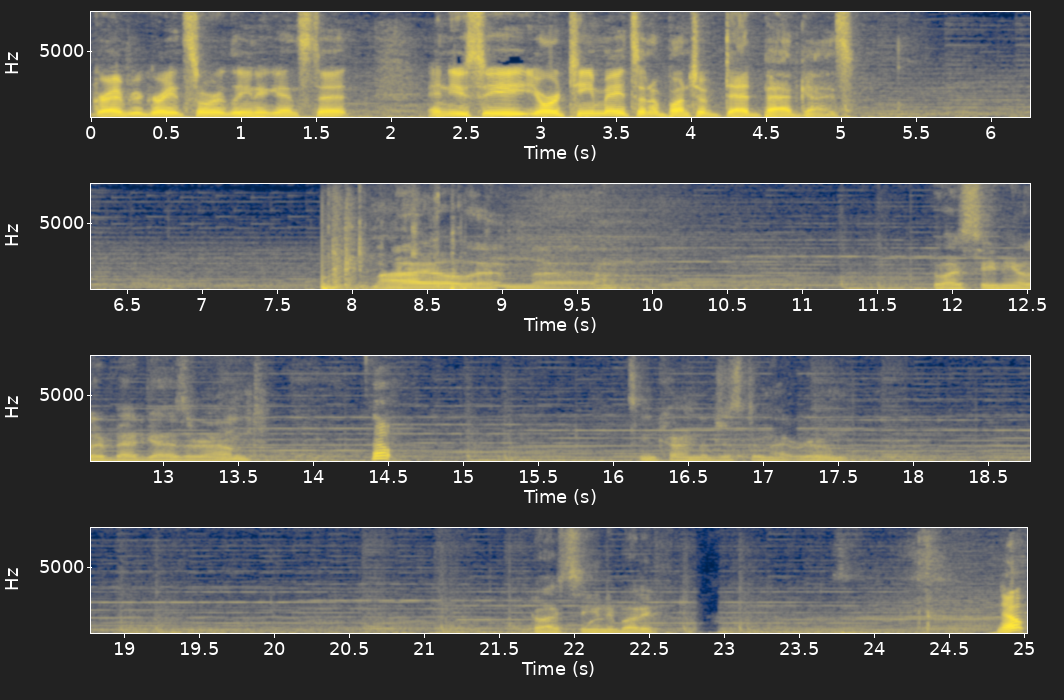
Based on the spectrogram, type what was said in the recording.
grab your great sword, lean against it, and you see your teammates and a bunch of dead bad guys. Mile and uh, do I see any other bad guys around? Nope. Seem kind of just in that room. Do I see anybody? Nope.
